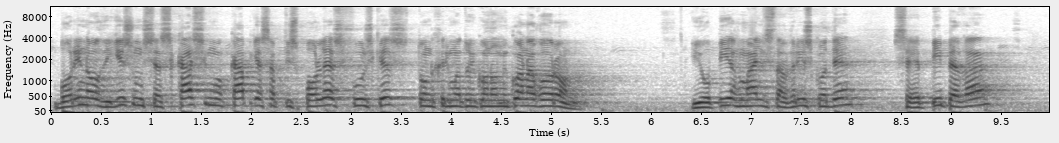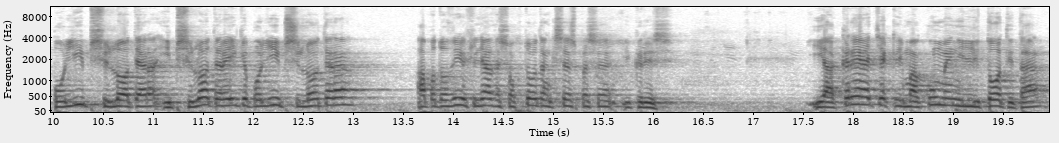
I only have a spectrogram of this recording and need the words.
μπορεί να οδηγήσουν σε σκάσιμο κάποιες από τις πολλές φούσκες των χρηματοοικονομικών αγορών, οι οποίες μάλιστα βρίσκονται σε επίπεδα πολύ υψηλότερα, υψηλότερα ή και πολύ υψηλότερα από το 2008 όταν ξέσπασε η κρίση. Η ακραία και κλιμακούμενη λιτότητα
